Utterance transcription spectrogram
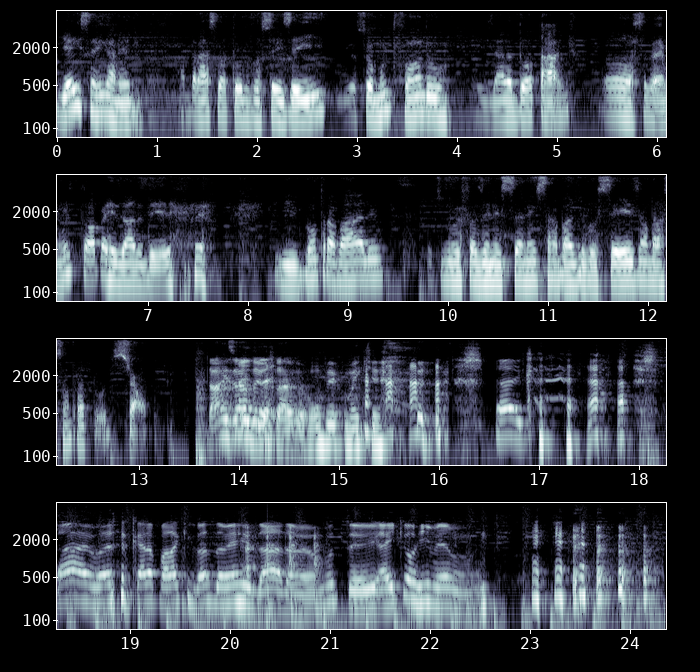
E é isso aí, galera. Um abraço a todos vocês aí. Eu sou muito fã do risada do Otávio. Nossa, velho, muito top a risada dele. e bom trabalho. Continue fazendo esse excelente trabalho de vocês. Um abração para todos. Tchau. Dá uma risada aí, é. Otávio. Vamos ver como é que é. Ai, cara. Ai, mano, o cara falar que gosta da minha risada, meu. Puta, aí que eu ri mesmo, mano.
